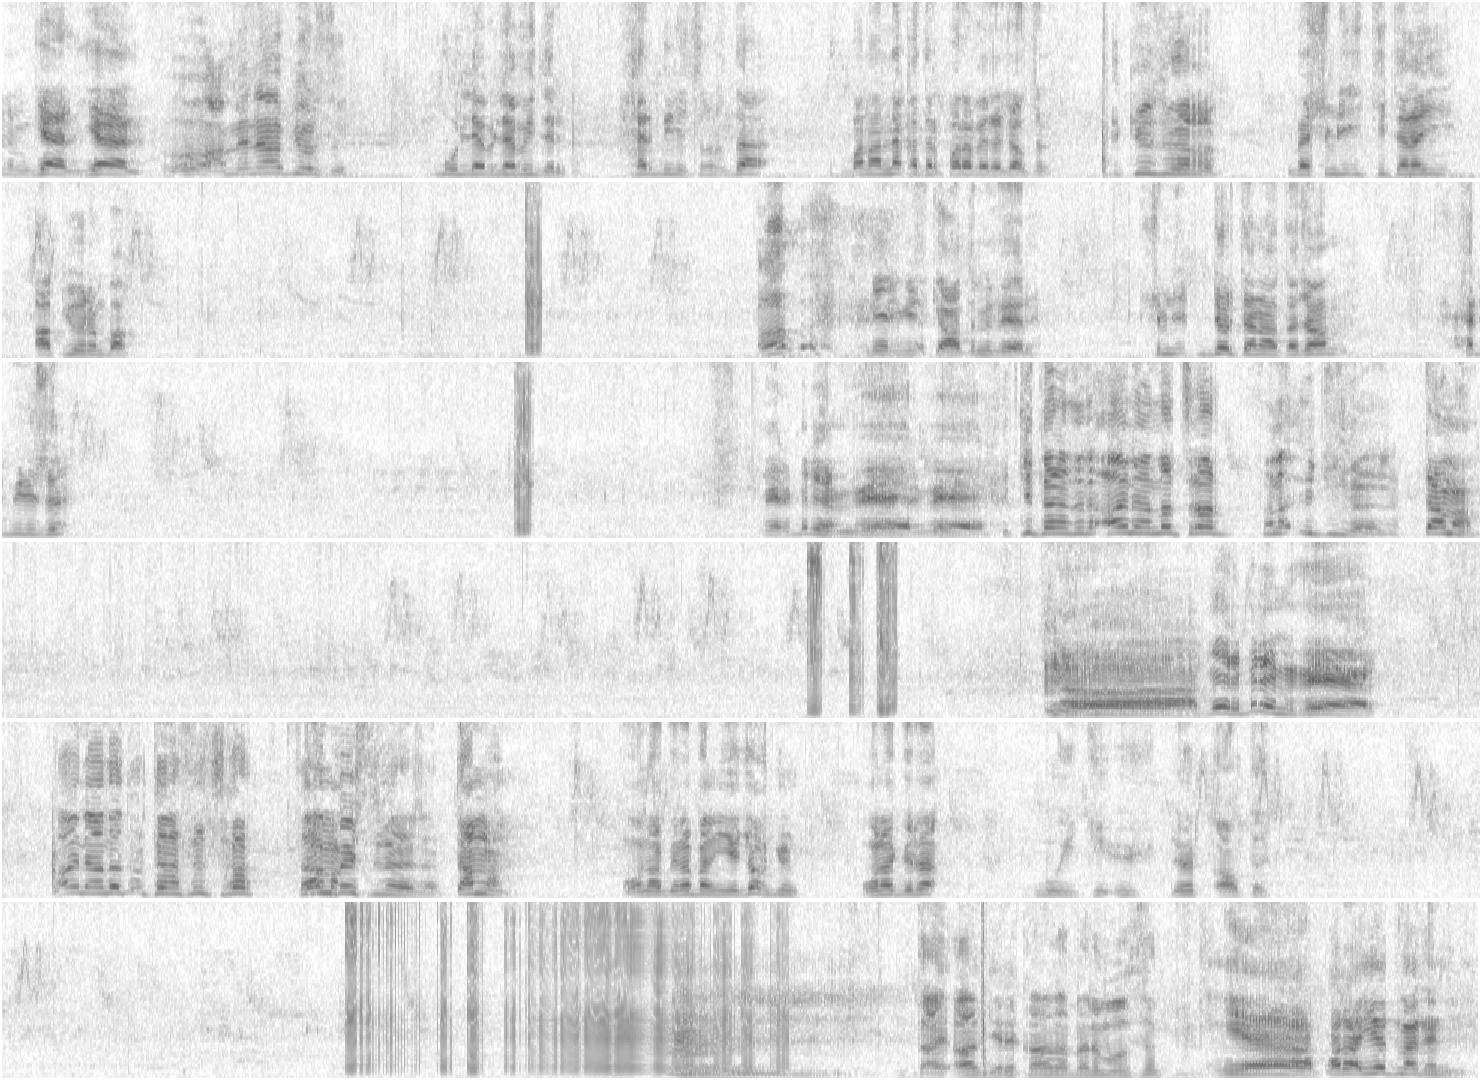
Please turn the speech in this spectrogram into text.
Hanım gel gel. Oo amme ne yapıyorsun? Bu leblebidir. Her biri sırıkta bana ne kadar para vereceksin? 200 veririm. Ben şimdi iki tane atıyorum bak. Al. Ver yüz kağıtımı ver. Şimdi dört tane atacağım. Her birisi Ver birim ver ver. İki tanesini aynı anda çıkart. Sana 300 vereceğim. Tamam. Aa, ver birimi ver. Aynı anda dört tanesini çıkart. Sana Tamam. 500 vereceğim. Tamam. Ona göre ben yiyecek gün. Ona göre bu iki, üç, dört, altı. Dayı al geri kalan da benim olsun. Ya para yetmedin.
